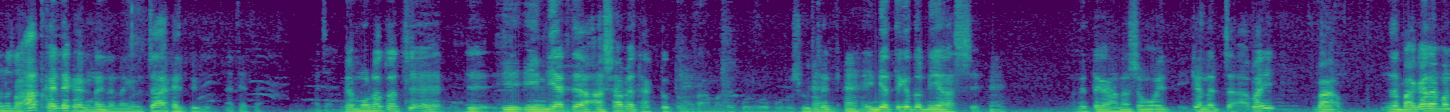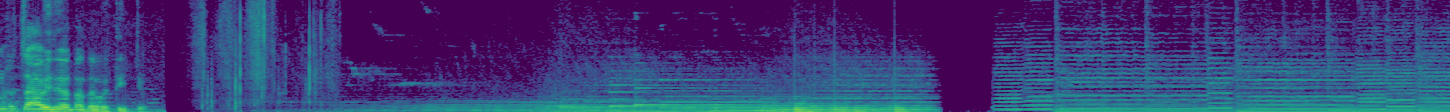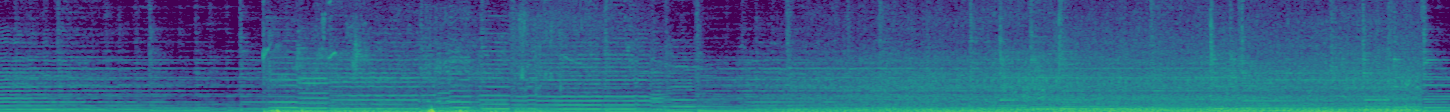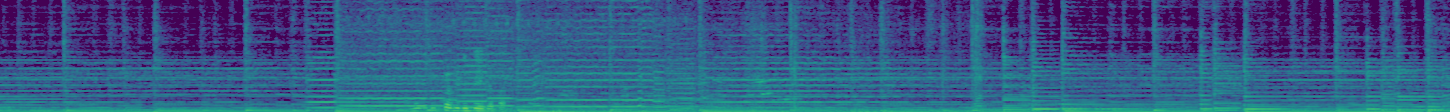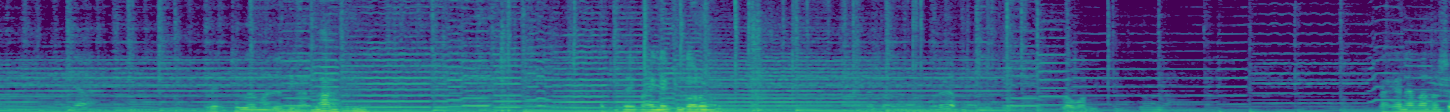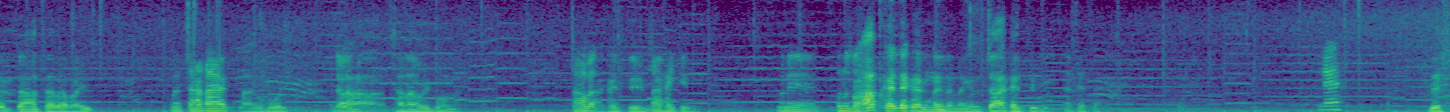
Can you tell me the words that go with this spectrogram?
কোনো ভাত খাইলে খাক না কিন্তু চা খাইতে হবে আচ্ছা আচ্ছা আচ্ছা। এটা মূলত হচ্ছে যে ইন্ডিয়ার যে আসামে থাকতো তো আমাদের পূর্বপুরুষ বুঝছেন? হ্যাঁ, হ্যাঁ। ইন্ডিয়া থেকে তো নিয়ে আসছে। হ্যাঁ। এর থেকে আনার সময় এখানে চা ভাই বা- বাগানের মানুষের চা হয়ে যাবে তাদের ঐতিহ্য। আমি বুঝতেছি কিন্তু এটা চুলার মধ্যে দিলাম না? পানিটা একটু গরম লবণ বাগানের মানুষের চা ছাড়া ভাই চাটা লাগবই চা ছাড়া হইব না। তাহলে খাইতে চা খাইতে। মানে কোনো ভাত খাইলে খাক নাইলে না কিন্তু চা খাইতে হবে আচ্ছা আচ্ছা। বেশ।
